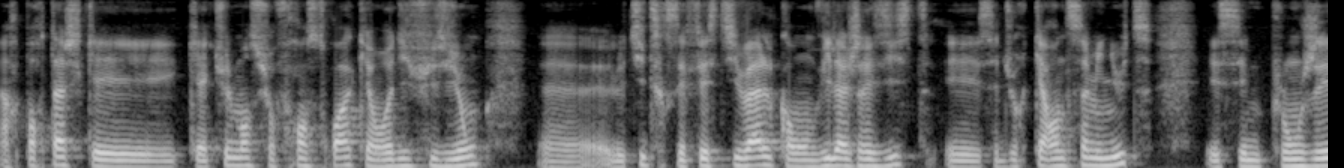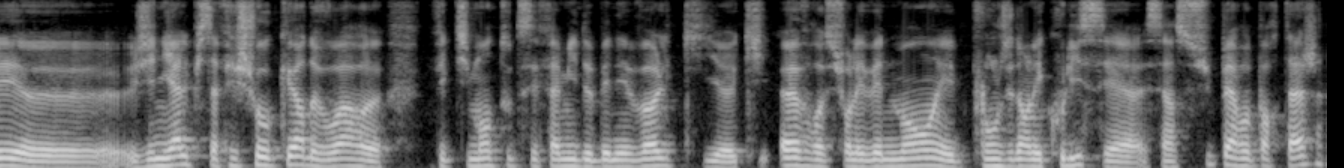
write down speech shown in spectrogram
reportage qui est, actuellement sur France 3, qui est en rediffusion. Euh, le titre, c'est Festival quand mon village résiste, et ça dure 45 minutes, et c'est une plongée euh, géniale. Puis ça fait chaud au cœur de voir effectivement toutes ces familles de bénévoles qui, œuvrent sur l'événement et plonger dans les coulisses. C'est un super reportage.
